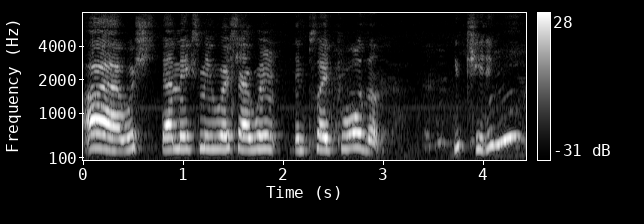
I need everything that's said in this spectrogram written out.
Ah, I wish that makes me wish I went and played pool with them. You kidding me?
